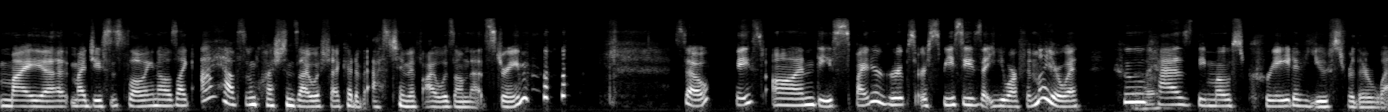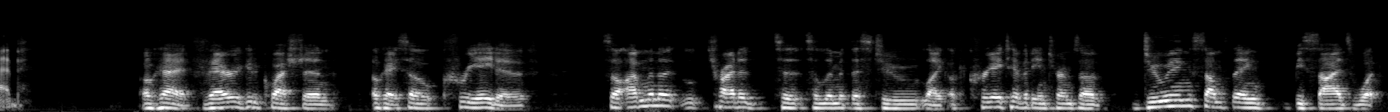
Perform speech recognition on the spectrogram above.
my uh, my juices flowing and i was like i have some questions i wish i could have asked him if i was on that stream so based on the spider groups or species that you are familiar with who uh-huh. has the most creative use for their web Okay, very good question. Okay, so creative. So I'm gonna try to to to limit this to like a creativity in terms of doing something besides what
